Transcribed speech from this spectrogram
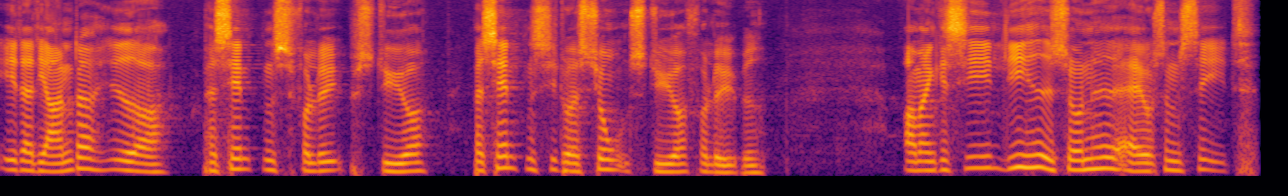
et af de andre hedder patientens forløb styrer, Patientens situation styrer forløbet. Og man kan sige, at lighed i sundhed er jo sådan set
